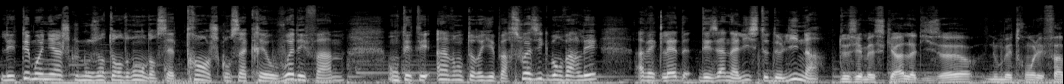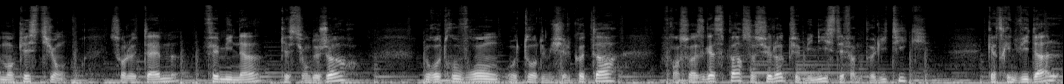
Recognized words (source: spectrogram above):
Les témoignages que nous entendrons dans cette tranche consacrée aux voix des femmes ont été inventoriés par Soisic Bonvarlet avec l'aide des analystes de l'INA. Deuxième escale, à 10h, nous mettrons les femmes en question sur le thème féminin, question de genre. Nous retrouverons autour de Michel Cotta Françoise Gaspard, sociologue, féministe et femme politique. Catherine Vidal,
